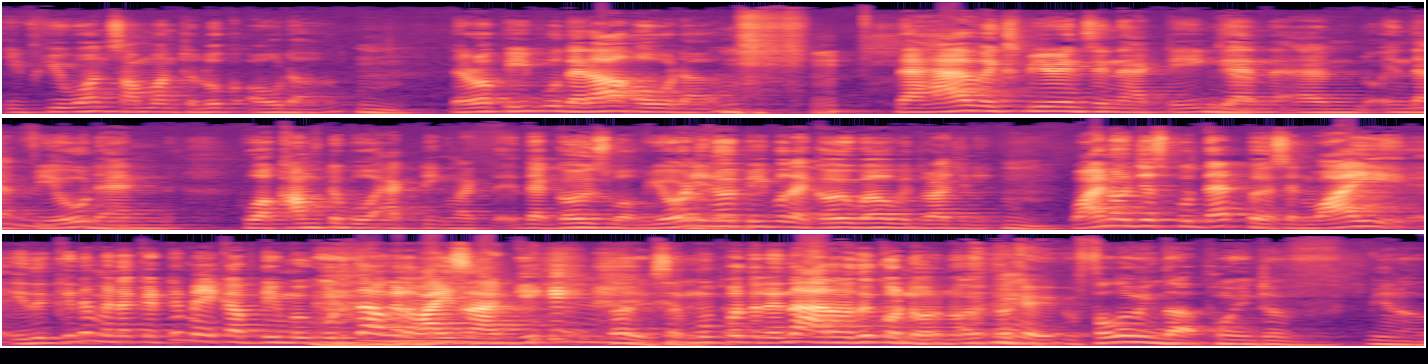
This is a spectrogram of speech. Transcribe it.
if you want someone to look older, mm. there are people that are older that have experience in acting Yeah. and, and in that field and who are comfortable acting like th- that goes well. We already Okay. know people that go well with Rajini. Mm. Why not just put that person? Why இதுக்குன்னு மெனக்கெட்டு மேக்கப் டீம் கொடுத்து அவங்கள வயசாக்கி சரி, சரி. முப்பதுல இருந்து அறுபது கொண்டு வரணும் okay, following that point of, you know,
